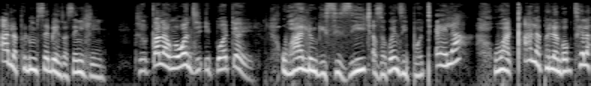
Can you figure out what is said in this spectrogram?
ukuqala phela umsebenzi wasendlini. Ngizoqala ngokwenza ibhotela. Walungisa izitsha zokwenza ibhotela, waqala phela ngokuthela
